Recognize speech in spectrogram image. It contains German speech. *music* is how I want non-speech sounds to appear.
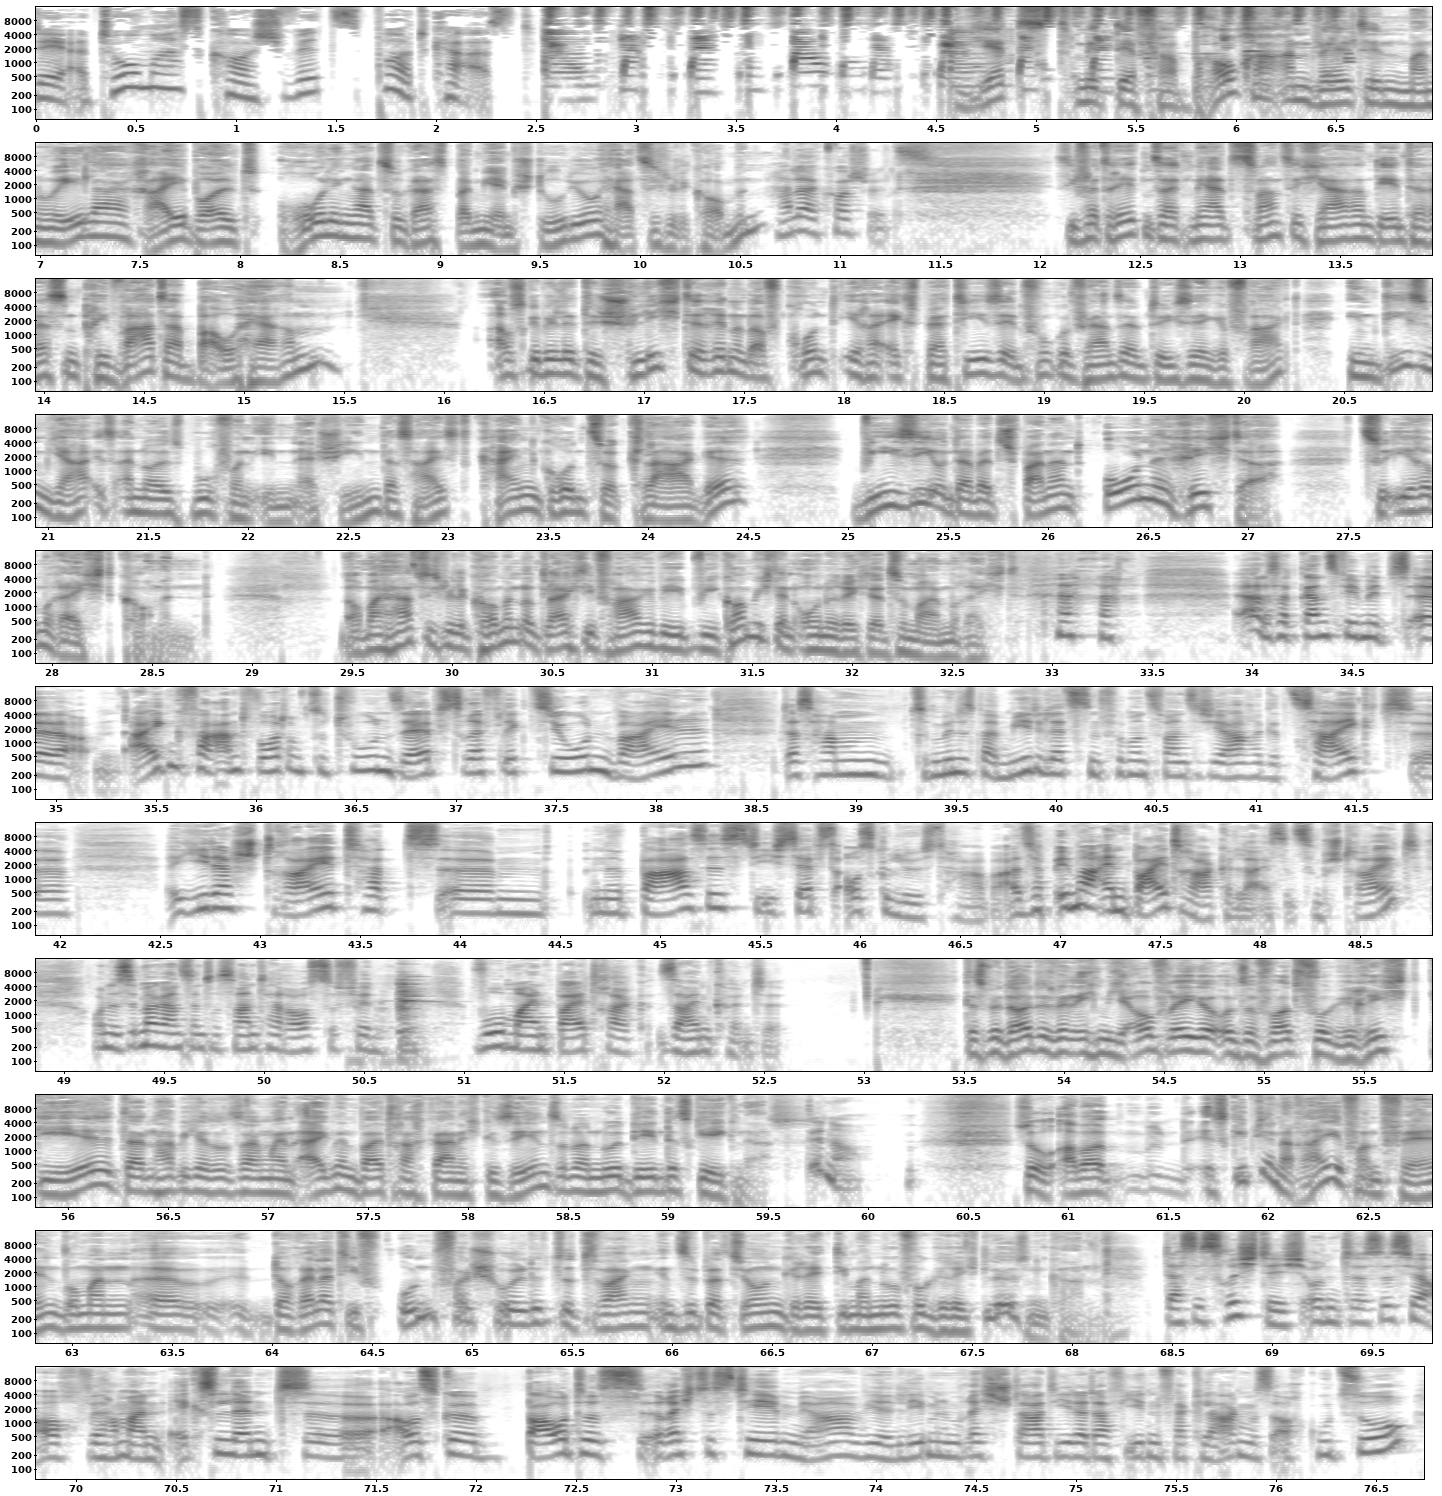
Der Thomas Koschwitz Podcast. Jetzt mit der Verbraucheranwältin Manuela Reibold-Rohlinger zu Gast bei mir im Studio. Herzlich willkommen. Hallo, Herr Koschwitz. Sie vertreten seit mehr als 20 Jahren die Interessen privater Bauherren. Ausgebildete Schlichterin und aufgrund ihrer Expertise in Funk und Fernsehen natürlich sehr gefragt. In diesem Jahr ist ein neues Buch von Ihnen erschienen, das heißt Kein Grund zur Klage, wie Sie, und da wird's spannend, ohne Richter zu Ihrem Recht kommen. Nochmal herzlich willkommen und gleich die Frage, wie, wie komme ich denn ohne Richter zu meinem Recht? *laughs* Ja, das hat ganz viel mit äh, Eigenverantwortung zu tun, Selbstreflexion, weil das haben zumindest bei mir die letzten 25 Jahre gezeigt. Äh, jeder Streit hat ähm, eine Basis, die ich selbst ausgelöst habe. Also ich habe immer einen Beitrag geleistet zum Streit und es ist immer ganz interessant herauszufinden, wo mein Beitrag sein könnte. Das bedeutet, wenn ich mich aufrege und sofort vor Gericht gehe, dann habe ich ja sozusagen meinen eigenen Beitrag gar nicht gesehen, sondern nur den des Gegners. Genau. So, aber es gibt ja eine Reihe von Fällen, wo man äh, doch relativ unverschuldet sozusagen in Situationen gerät, die man nur vor Gericht lösen kann. Das ist richtig. Und das ist ja auch, wir haben ein exzellent äh, ausgebautes Rechtssystem. Ja, wir leben im Rechtsstaat. Jeder darf jeden verklagen. Das ist auch gut so.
